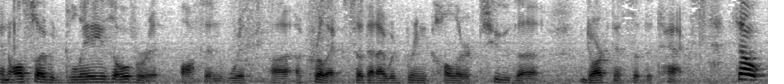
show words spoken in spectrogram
And also I would glaze over it often with uh, acrylic so that I would bring color to the darkness of the text. So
